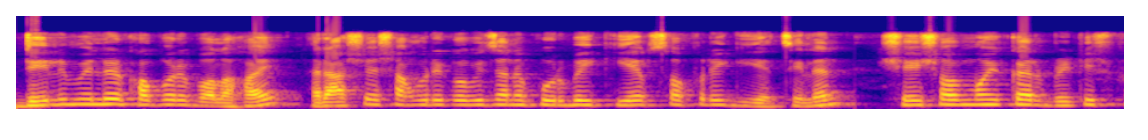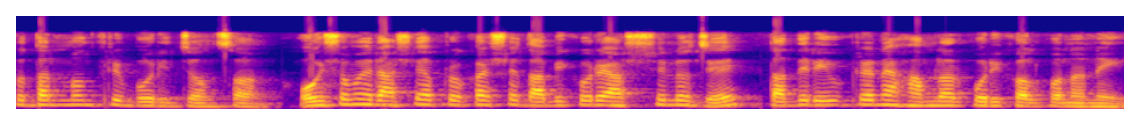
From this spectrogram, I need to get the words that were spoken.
ডেইলি মেলের খবরে বলা হয় রাশিয়া সামরিক অভিযানে পূর্বেই কিয়েভ সফরে গিয়েছিলেন সেই সময়কার ব্রিটিশ প্রধানমন্ত্রী বরিস জনসন। ওই সময় রাশিয়া প্রকাশ্যে দাবি করে আসছিল যে, তাদের ইউক্রেনে হামলার পরিকল্পনা নেই।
